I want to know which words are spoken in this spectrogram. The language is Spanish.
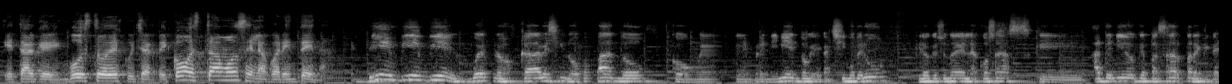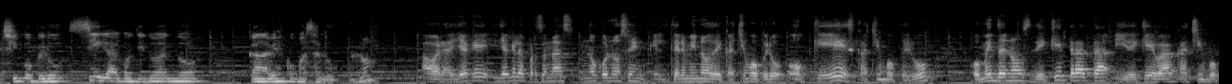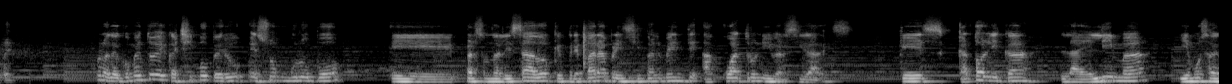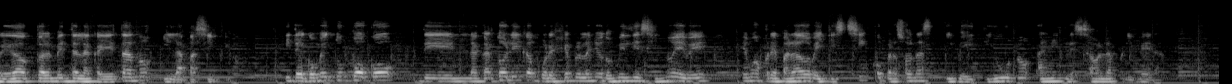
¿Qué tal, Kevin? Gusto de escucharte. ¿Cómo estamos en la cuarentena? Bien, bien, bien. Bueno, cada vez innovando con el emprendimiento de Cachimbo Perú. Creo que es una de las cosas que ha tenido que pasar para que Cachimbo Perú siga continuando cada vez con más alumnos, ¿no? Ahora, ya que, ya que las personas no conocen el término de Cachimbo Perú o qué es Cachimbo Perú, coméntanos de qué trata y de qué va Cachimbo Perú. Bueno, te comento que Cachimbo Perú es un grupo eh, personalizado que prepara principalmente a cuatro universidades, que es Católica, la de Lima y hemos agregado actualmente a la Cayetano y la Pacífico. Y te comento un poco de la Católica, por ejemplo, el año 2019 hemos preparado 25 personas y 21 han ingresado a la primera.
